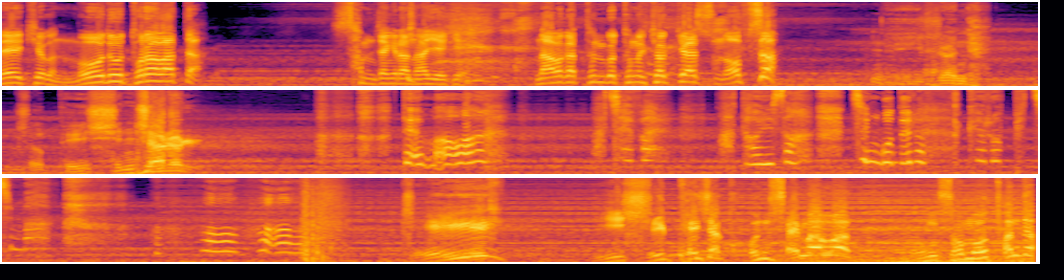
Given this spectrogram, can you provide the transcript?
내 기억은 모두 돌아왔다. 삼장이란 아이에게 나와 같은 고통을 겪게 할 수는 없어. 이런 저 배신자를 대마왕, 제발 더 이상 친구들을 괴롭히지 마. 어, 어. 제일 이 실패자 혼세마왕 용서 못한다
